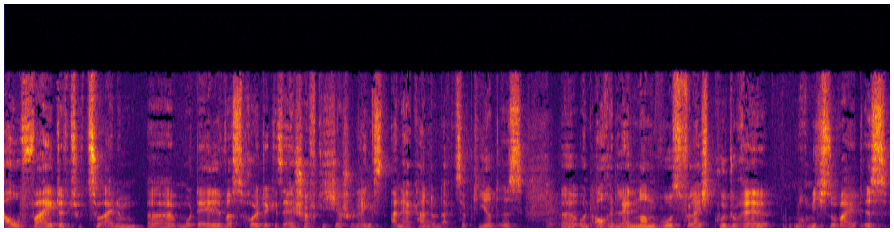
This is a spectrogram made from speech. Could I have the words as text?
aufweitet zu einem äh, Modell, was heute gesellschaftlich ja schon längst anerkannt und akzeptiert ist äh, und auch in Ländern, wo es vielleicht kulturell noch nicht so weit ist,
